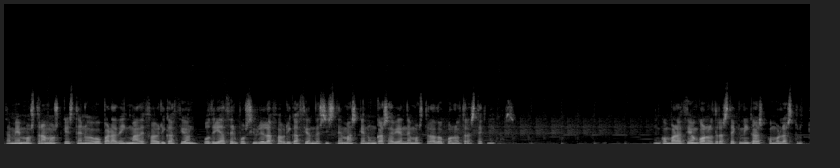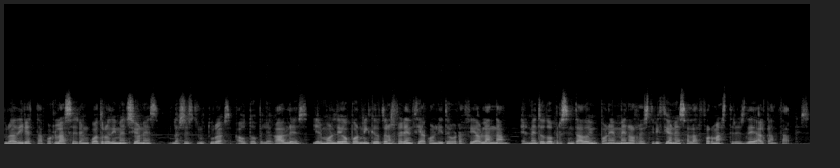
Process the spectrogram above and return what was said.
También mostramos que este nuevo paradigma de fabricación podría hacer posible la fabricación de sistemas que nunca se habían demostrado con otras técnicas. En comparación con otras técnicas como la estructura directa por láser en cuatro dimensiones, las estructuras autoplegables y el moldeo por microtransferencia con litografía blanda, el método presentado impone menos restricciones a las formas 3D alcanzables.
